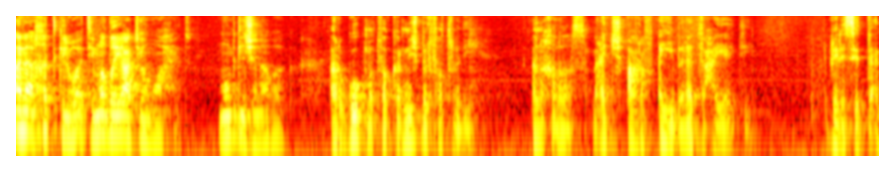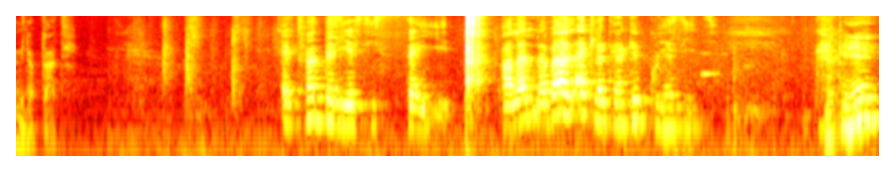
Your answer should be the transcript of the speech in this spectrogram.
أنا اخذت كل وقتي ما ضيعت يوم واحد. مو مثل جنابك. أرجوك ما تفكرنيش بالفترة دي. أنا خلاص ما عدتش أعرف أي بنات في حياتي غير الست أمينة بتاعتي. اتفضل يا سي السيد. على الله بقى الأكلة تعجبكم يا سيدي. لك إيه؟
